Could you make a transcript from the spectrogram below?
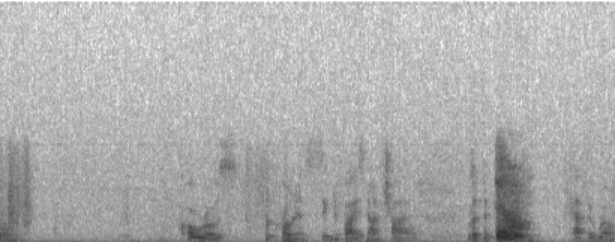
Cron- Koros, for Cronus, signifies not child, but the purity, katharon,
